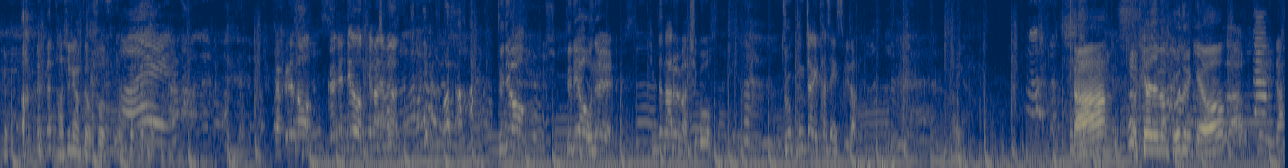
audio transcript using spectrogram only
자신이 갑자기 없어졌어. 자 그래서 그 엔딩은 어떻게 가냐면 드디어 드디어 오늘 힘든 하루를 마치고 두 쿵짝이 탄생했습니다. 자 어떻게 하냐면 보여드릴게요. 자 시작.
